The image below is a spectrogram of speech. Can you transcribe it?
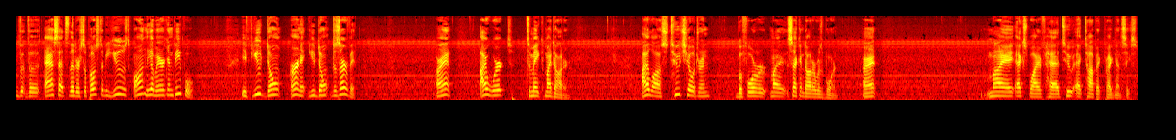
the, the assets that are supposed to be used on the American people. If you don't earn it, you don't deserve it. All right? I worked to make my daughter. I lost two children before my second daughter was born. All right? My ex wife had two ectopic pregnancies.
